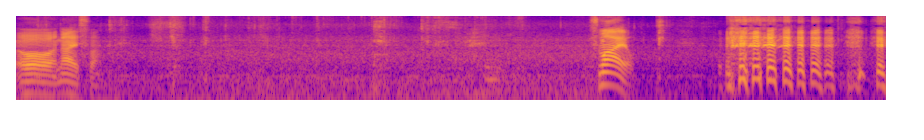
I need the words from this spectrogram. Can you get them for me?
Oh, nice one. Smile.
